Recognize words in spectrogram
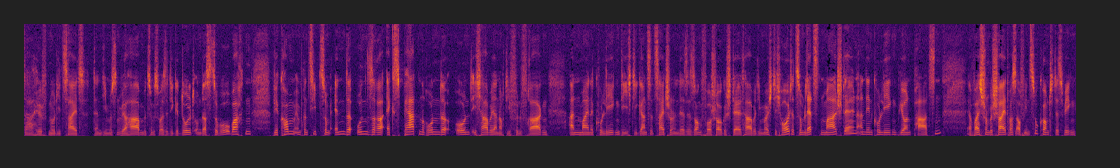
Da hilft nur die Zeit, denn die müssen wir haben, beziehungsweise die Geduld, um das zu beobachten. Wir kommen im Prinzip zum Ende unserer Expertenrunde und ich habe ja noch die fünf Fragen an meine Kollegen, die ich die ganze Zeit schon in der Saisonvorschau gestellt habe. Die möchte ich heute zum letzten Mal stellen an den Kollegen Björn Parzen. Er weiß schon Bescheid, was auf ihn zukommt, deswegen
